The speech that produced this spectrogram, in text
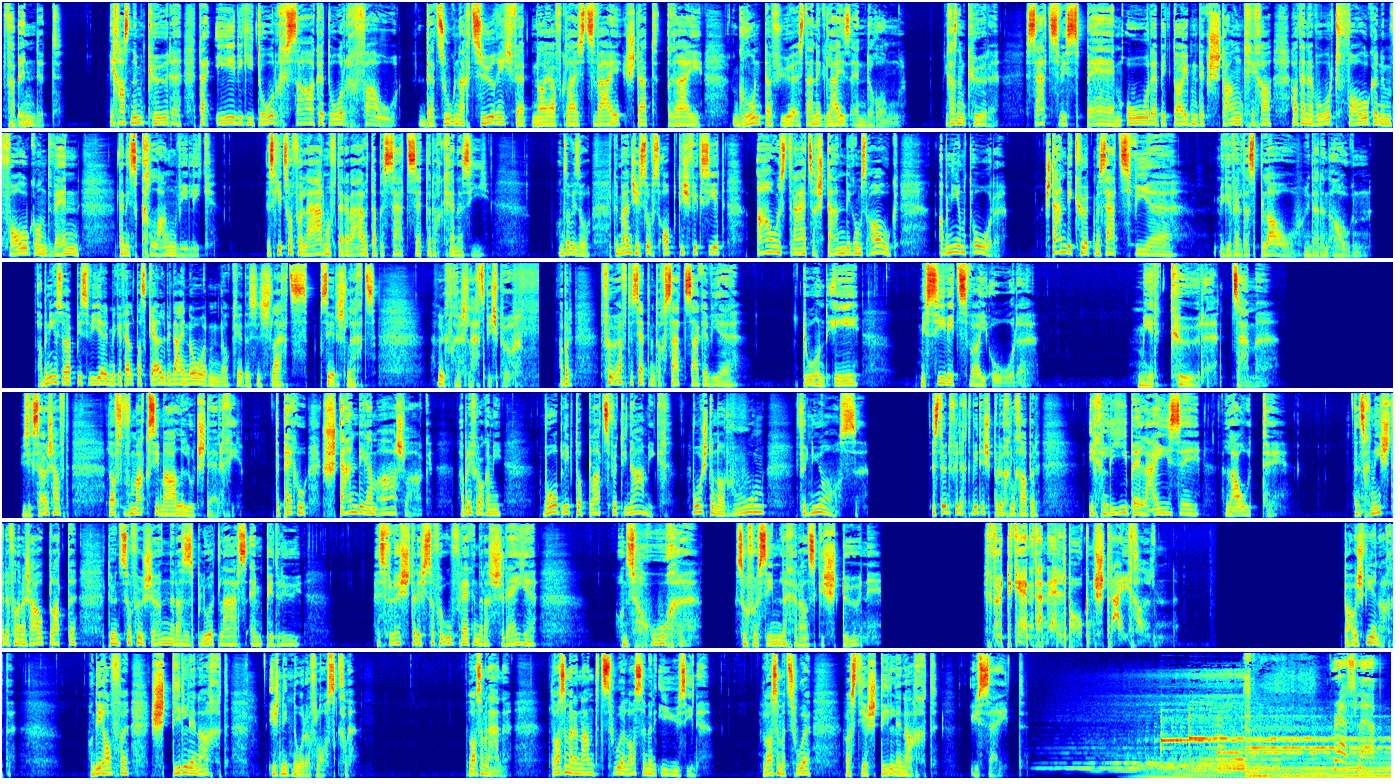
verbindet. Ich nicht mehr hören, der ewige Durchsage-Durchfall. Der Zug nach Zürich fährt neu auf Gleis 2 statt 3. Grund dafür ist eine Gleisänderung. Ich nicht mehr hören. Sätze wie Spam, ohrenbetäubender Gestank. Ich kann an diesen Wort folgen, im Folgen und wenn, dann ist klangwillig. Es gibt so viel Lärm auf der Welt, aber Sätze sollten doch kennen sein. Und sowieso, der Mensch ist so aufs Optisch fixiert, alles dreht sich ständig ums Auge, aber nie um die Ohren. Ständig hört man Sätze wie, äh, mir gefällt das Blau in deinen Augen. Aber nie so etwas wie, mir gefällt das Gelb in deinen Ohren. Okay, das ist schlechtes, sehr schlechtes, wirklich ein schlechtes Beispiel. Aber viel öfter sollte man doch Sätze sagen wie, du und ich, wir sind wie zwei Ohren. Wir gehören zusammen. Unsere Gesellschaft läuft auf maximaler Lautstärke. Der Pegel ständig am Anschlag. Aber ich frage mich, wo bleibt da Platz für Dynamik? Wo ist da noch Raum für Nuancen? Es klingt vielleicht widersprüchlich, aber ich liebe leise Laute. Denn das Knistern von einer Schallplatte tönt so viel schöner als ein blutleeres MP3. Ein Flüstern ist so viel aufregender als Schreien und das Hauchen so viel sinnlicher als Gestöhne. Ich würde gerne deinen Ellbogen streicheln. Bald ist Weihnachten. Und ich hoffe, stille Nacht ist nicht nur eine Floskel. Lassen wir hin. Lassen wir einander zu, lassen wir in uns hinein. Lassen wir zu, was die stille Nacht uns sagt. RefLab.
